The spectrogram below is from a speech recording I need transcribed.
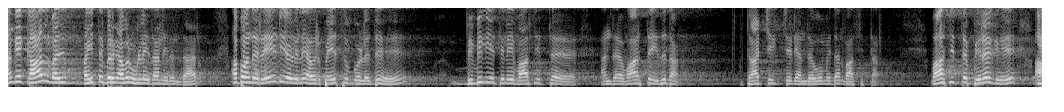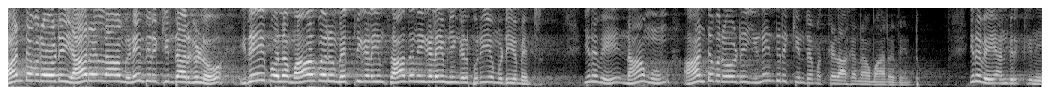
அங்கே கால் வை வைத்த பிறகு அவர் உள்ளே தான் இருந்தார். அப்போ அந்த ரேடியோவிலே அவர் பேசும் பொழுது விவிலியத்திலே வாசித்த அந்த வார்த்தை இதுதான். திராட்சை செடி அந்த ஊமை தான் வாசித்தார். வாசித்த பிறகு ஆண்டவரோடு யாரெல்லாம் இணைந்திருக்கின்றார்களோ இதே போல மாபெரும் வெற்றிகளையும் சாதனைகளையும் நீங்கள் புரிய முடியும் என்று. எனவே நாமும் ஆண்டவரோடு இணைந்திருக்கின்ற மக்களாக நாம் மாற வேண்டும். எனவே அன்பிற்கு நீ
